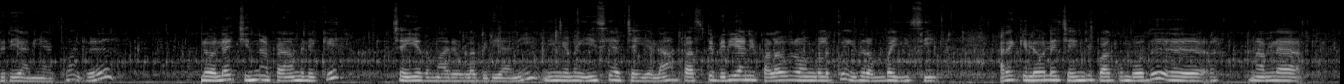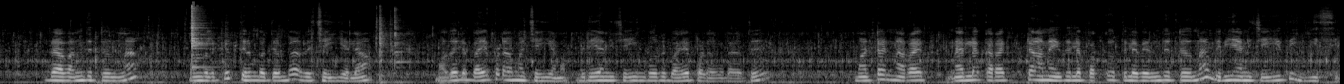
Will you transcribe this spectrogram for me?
பிரியாணி ஆக்கும். இது இதில் சின்ன ஃபேமிலிக்கு செய்யறது மாதிரி உள்ள பிரியாணி. நீங்களும் ஈஸியாக செய்யலாம். ஃபஸ்ட்டு பிரியாணி பழகுறவங்களுக்கும் இது ரொம்ப ஈஸி அரை கிலோவில் செஞ்சு பார்க்கும்போது நல்ல இதாக வந்துட்டுன்னா உங்களுக்கு திரும்ப திரும்ப அதை செய்யலாம். முதல்ல பயப்படாமல் செய்யணும். பிரியாணி செய்யும்போது பயப்படக்கூடாது. மட்டன் நர நல்ல கரெக்டான இதில் பக்குவத்தில் வெந்துட்டுன்னா பிரியாணி செய்யுது ஈஸி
